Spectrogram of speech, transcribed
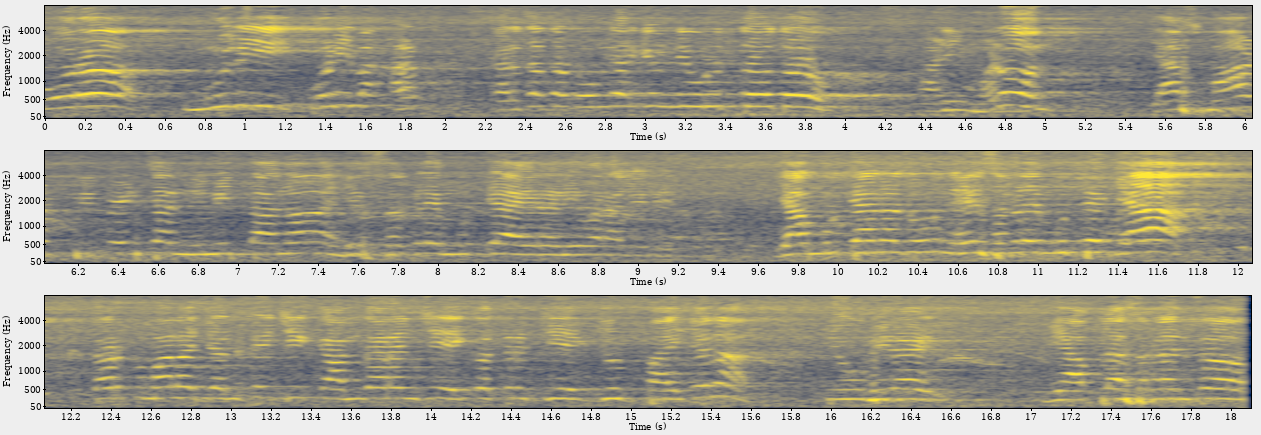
पोरं मुली कोणी कर्जाचा डोंगर घेऊन निवृत्त होतो. आणि म्हणून या स्मार्ट प्रिपेडच्या निमित्तानं हे सगळे मुद्दे ऐरणीवर आलेले आहेत. या मुद्द्यांना जोडून हे सगळे मुद्दे घ्या. तर तुम्हाला जनतेची कामगारांची एकत्रित जी एकजूट पाहिजे ना ती उभी राहील. मी आपल्या सगळ्यांचं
